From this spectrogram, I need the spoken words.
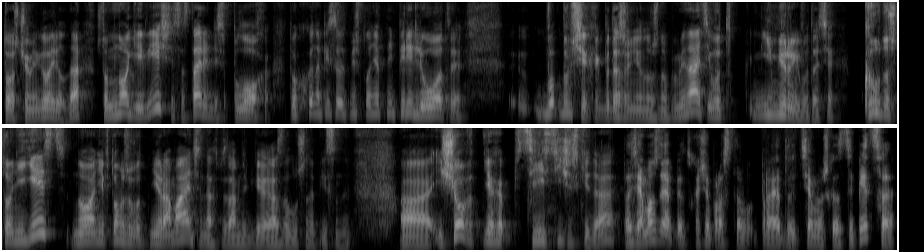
то, о чем я говорил, да, что многие вещи состарились плохо. То, как он описывает межпланетные перелеты, вообще как бы даже не нужно упоминать. И вот и миры вот эти. Круто, что они есть, но они в том же вот не романте, на самом деле гораздо лучше написаны. А, еще вот я стилистически, да. Подожди, а можно я хочу просто про эту тему немножко зацепиться?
